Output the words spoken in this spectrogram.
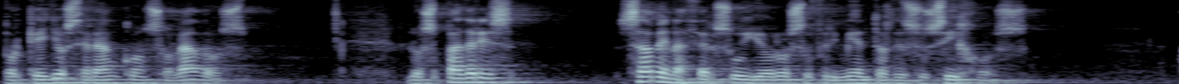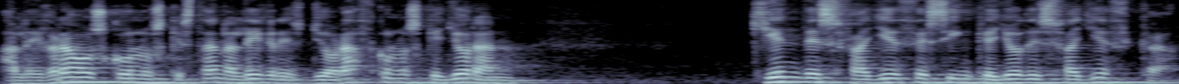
porque ellos serán consolados. Los padres saben hacer suyo los sufrimientos de sus hijos. Alegraos con los que están alegres, llorad con los que lloran. ¿Quién desfallece sin que yo desfallezca?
